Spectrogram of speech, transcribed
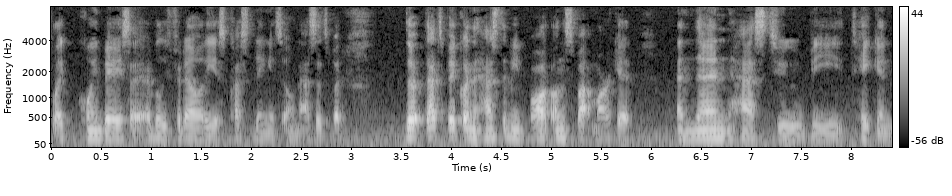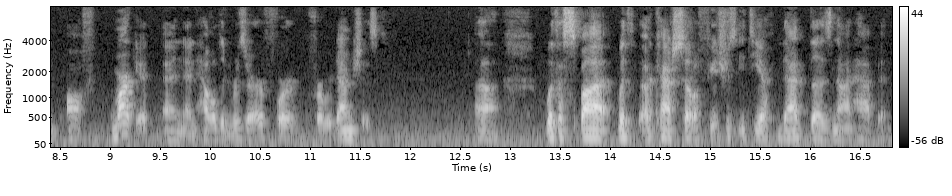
like Coinbase. I, I, believe Fidelity is custodying its own assets, but the, that's Bitcoin that has to be bought on the spot market and then has to be taken off the market and, and held in reserve for for redemptions. Uh, with a spot with a cash settled futures ETF, that does not happen.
